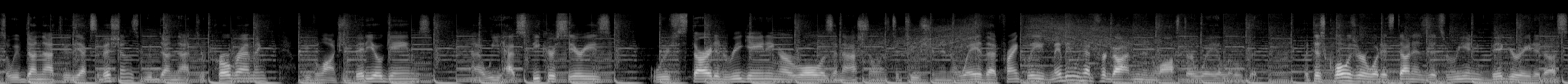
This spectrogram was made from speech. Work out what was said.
So we've done that through the exhibitions, we've done that through programming, we've launched video games, uh, we have speaker series, we've started regaining our role as a national institution in a way that frankly, maybe we had forgotten and lost our way a little bit. But this closure, what it's done is it's reinvigorated us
